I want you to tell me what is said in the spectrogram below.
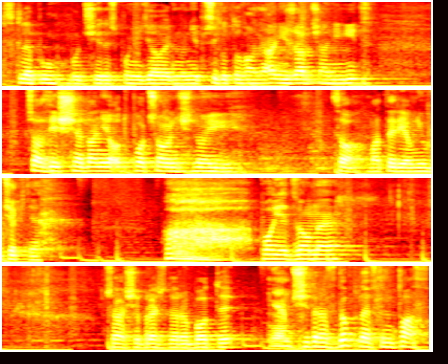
sklepu, bo dzisiaj też poniedziałek, no nie przygotowany ani żarcia, ani nic. Trzeba zjeść śniadanie, odpocząć, no i co, materiał nie ucieknie. Oh, pojedzone. Trzeba się brać do roboty. Nie wiem, czy się teraz dopnę w ten pas.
